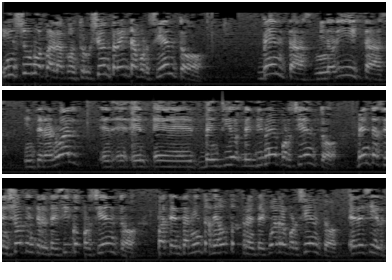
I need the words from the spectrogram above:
Insumos para la construcción 30%. Ventas minoristas interanual eh, eh, 29%. Ventas en shopping 35%. Patentamientos de autos 34%. Es decir,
